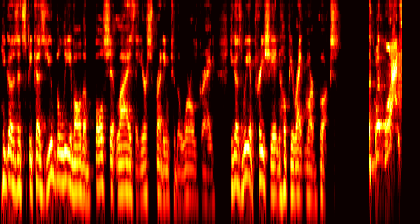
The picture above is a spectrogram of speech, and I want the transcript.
He goes, It's because you believe all the bullshit lies that you're spreading to the world, Greg. He goes, We appreciate and hope you write more books. what?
